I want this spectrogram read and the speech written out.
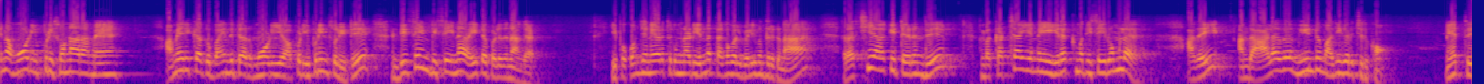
என்ன மோடி இப்படி சொன்னாராமே? அமெரிக்காவுக்கு பயந்துட்டார் மோடி அப்படி இப்படின்னு சொல்லிட்டு டிசைன் டிசைனாக ரைட்டப் எழுதுனாங்க. இப்போ கொஞ்ச நேரத்துக்கு முன்னாடி என்ன தகவல் வெளிவந்திருக்குன்னா ரஷ்யா கிட்ட இருந்து நம்ம கச்சா எண்ணெயை இறக்குமதி செய்கிறோம்ல அதை அந்த அளவை மீண்டும் அதிகரிச்சிருக்கோம். நேற்று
